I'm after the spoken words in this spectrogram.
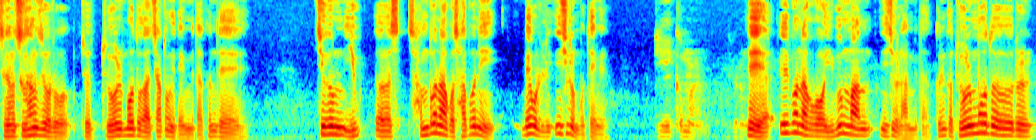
정- 정상적으로 저 듀얼 모드가 작동이 됩니다. 근데 지금 이, 어, 3번하고 4번이 메모리를 인식을 못 해요. 뒤에 것만. 예, 예. 1번하고 2번만 인식을 합니다. 그러니까 듀얼 모드를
